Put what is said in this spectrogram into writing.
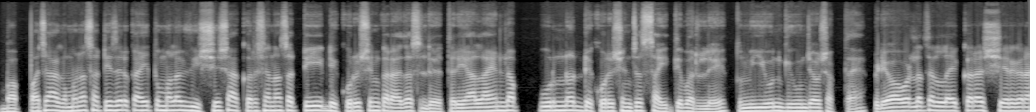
बाप्पाच्या आगमनासाठी जर काही तुम्हाला विशेष आकर्षणासाठी डेकोरेशन करायचं असलं तर या लाईनला पूर्ण डेकोरेशनचं साहित्य भरले तुम्ही येऊन घेऊन जाऊ शकताय. व्हिडिओ आवडला तर लाईक करा शेअर करा.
